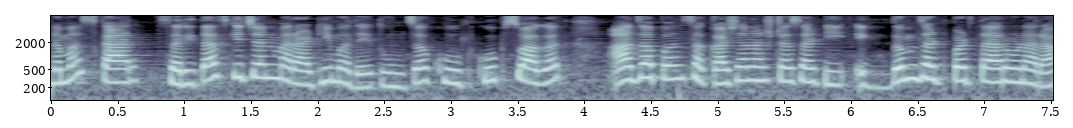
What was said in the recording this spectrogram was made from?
नमस्कार. सरिताज किचन मराठीमध्ये तुमचं खूप खूप स्वागत. आज आपण सकाळच्या नाश्त्यासाठी एकदम झटपट तयार होणारा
